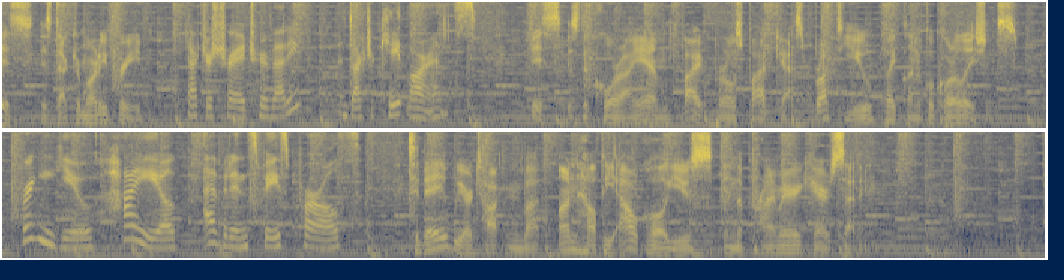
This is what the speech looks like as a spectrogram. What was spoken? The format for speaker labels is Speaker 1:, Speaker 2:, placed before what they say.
Speaker 1: This is Dr. Marty Fried.
Speaker 2: Dr. Shreya Trivedi.
Speaker 3: And Dr. Kate Lawrence.
Speaker 1: This is the Core IM 5 Pearls podcast brought to you by Clinical Correlations.
Speaker 2: Bringing you high yield, evidence based pearls.
Speaker 1: Today we are talking about unhealthy alcohol use in the primary care setting.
